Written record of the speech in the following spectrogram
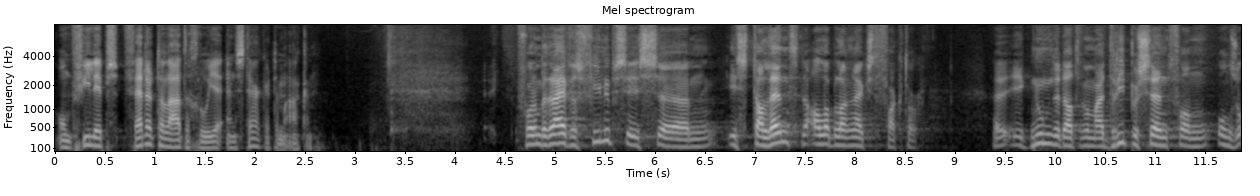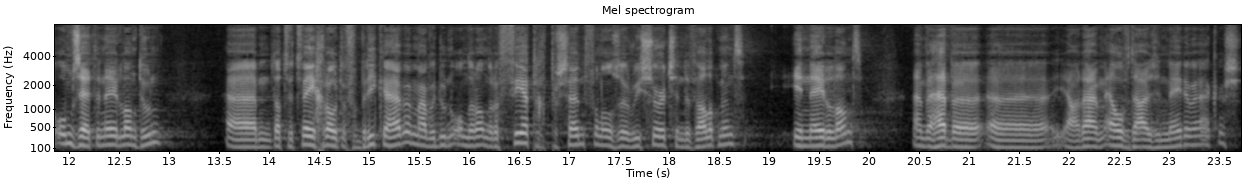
om Philips verder te laten groeien en sterker te maken? Voor een bedrijf als Philips is, uh, is talent de allerbelangrijkste factor. Uh, ik noemde dat we maar 3% van onze omzet in Nederland doen. Uh, dat we twee grote fabrieken hebben, maar we doen onder andere 40% van onze research and development in Nederland. En we hebben eh, ja, ruim 11.000 medewerkers.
